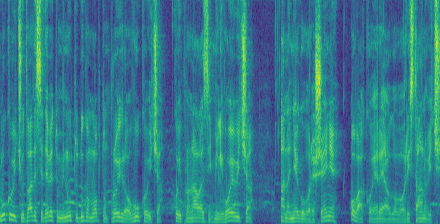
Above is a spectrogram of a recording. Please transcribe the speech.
Luković u 29. minutu dugom loptom proigrao Vukovića, koji pronalazi Milivojevića, a na njegovo rešenje ovako je reagovao Ristanović.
